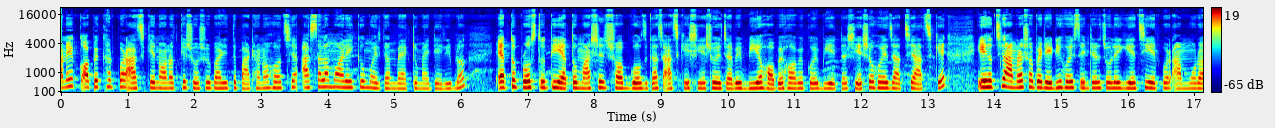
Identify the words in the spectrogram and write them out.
অনেক অপেক্ষার পর আজকে ননদকে শ্বশুর বাড়িতে পাঠানো হচ্ছে। আসসালামু আলাইকুম, welcome back to my daily blog. এত প্রস্তুতি, এত মাসের সব গোছ গাছ আজকে শেষ হয়ে যাবে, বিয়ে হবে হবে করে বিয়েটা শেষও হয়ে যাচ্ছে আজকে। এ হচ্ছে আমরা সবাই রেডি হয়ে সেন্টারে চলে গিয়েছি, এরপর আম্মুরা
